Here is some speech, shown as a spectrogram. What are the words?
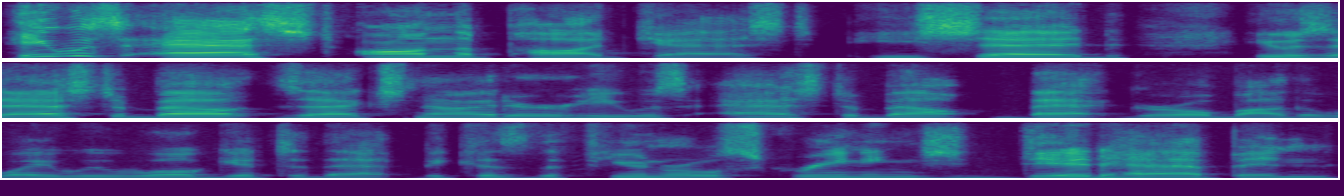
he was asked on the podcast. He said he was asked about Zack Snyder. He was asked about Batgirl. By the way, we will get to that because the funeral screenings did happen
